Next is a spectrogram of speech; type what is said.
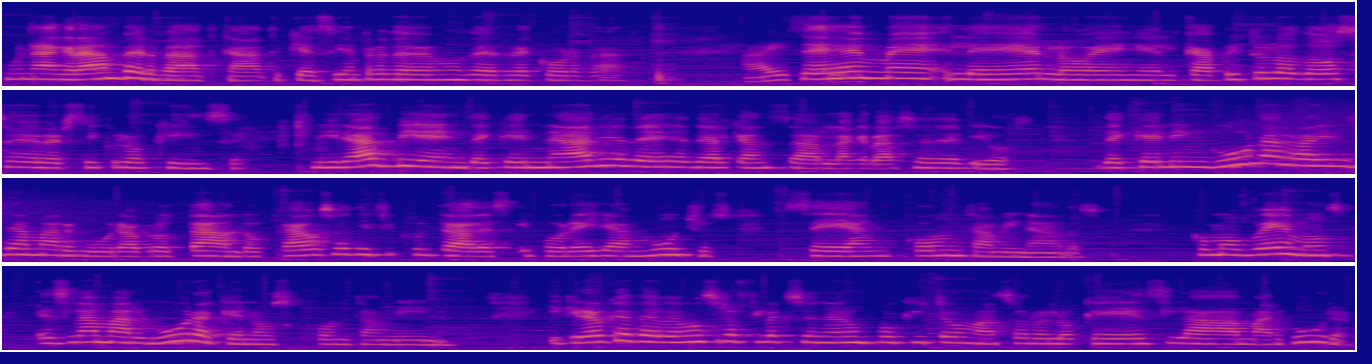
Una gran verdad, Katy, que siempre debemos de recordar. Déjenme leerlo en el capítulo 12, versículo 15. Mirad bien de que nadie deje de alcanzar la gracia de Dios, de que ninguna raíz de amargura brotando causa dificultades y por ella muchos sean contaminados. Como vemos, es la amargura que nos contamina. Y creo que debemos reflexionar un poquito más sobre lo que es la amargura.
